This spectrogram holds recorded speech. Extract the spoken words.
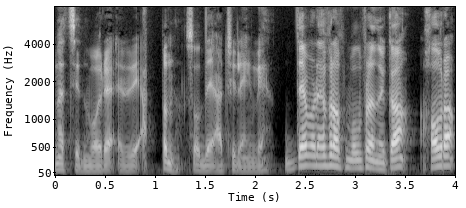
nettsidene våre eller i appen. Så det er tilgjengelig. Det var det for Aftenpodden for denne uka. Ha det bra.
